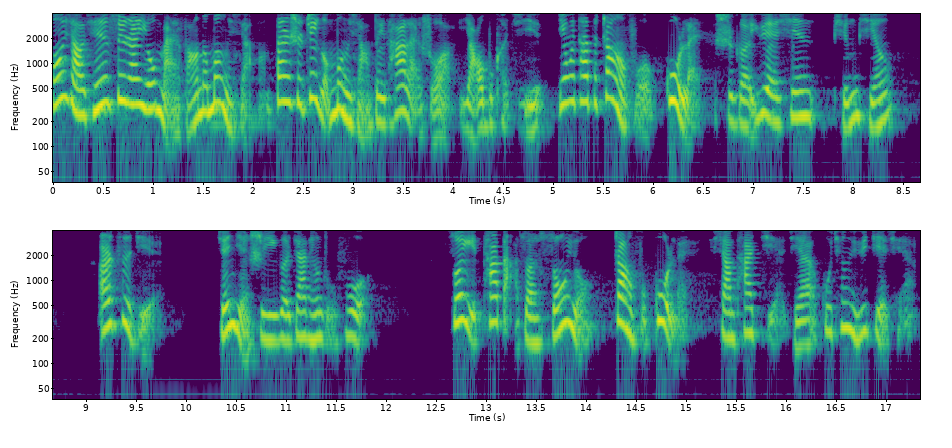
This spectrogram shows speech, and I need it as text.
冯小琴虽然有买房的梦想，但是这个梦想对她来说遥不可及，因为她的丈夫顾磊是个月薪平平，而自己仅仅是一个家庭主妇，所以她打算怂恿丈夫顾磊向她姐姐顾青瑜借钱。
